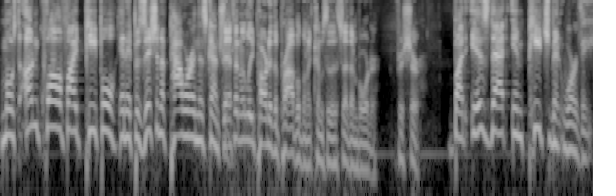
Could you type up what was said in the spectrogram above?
most unqualified people in a position of power in this country. Definitely part of the problem when it comes to the southern border, for sure. But is that impeachment worthy?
